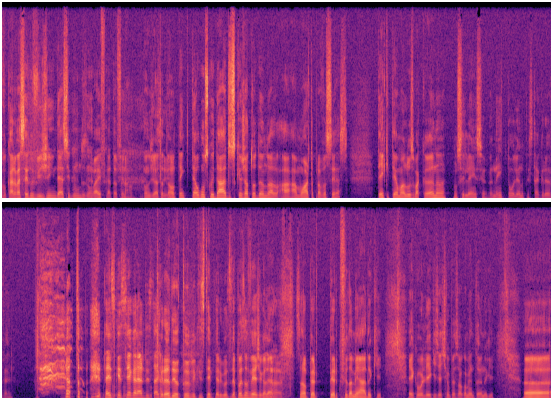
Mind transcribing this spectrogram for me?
o cara vai sair do vídeo em 10 segundos, não vai ficar até o final. Não adianta. Sim. Então tem que ter alguns cuidados que eu já estou dando a, a, a morta para vocês Tem que ter uma luz bacana, um silêncio. Eu nem tô olhando pro Instagram, velho. eu tô... Até esqueci a galera do Instagram, do YouTube, que se tem perguntas. Depois eu vejo, galera. Uhum. Senão eu perco, perco o fio da meada aqui. É que eu olhei que já tinha um pessoal comentando aqui. Uh,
